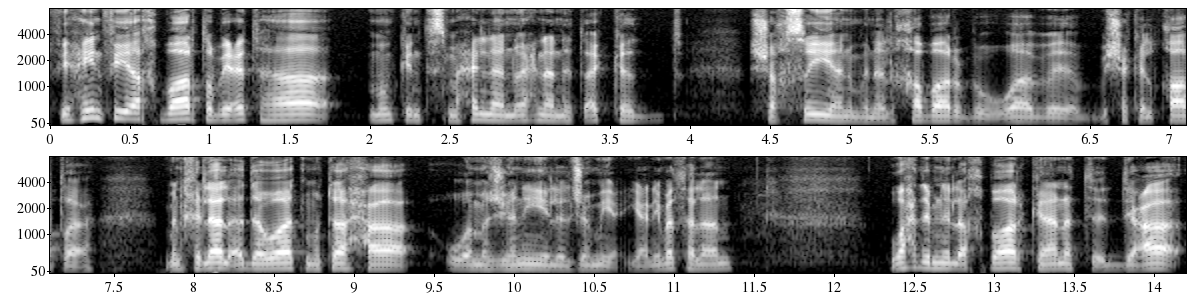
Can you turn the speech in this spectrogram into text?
في حين في أخبار طبيعتها ممكن تسمح لنا أنه إحنا نتأكد شخصيا من الخبر وبشكل قاطع من خلال أدوات متاحة ومجانية للجميع. يعني مثلا واحدة من الأخبار كانت ادعاء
